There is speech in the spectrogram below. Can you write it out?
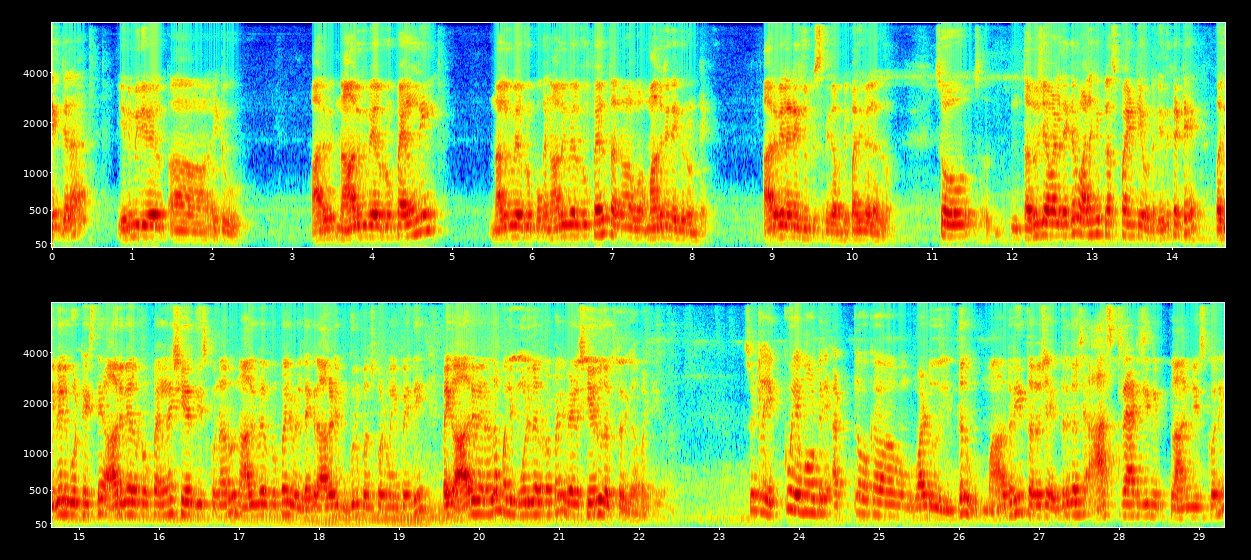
దగ్గర ఎనిమిది వేలు ఇటు ఆరు నాలుగు వేల రూపాయలని నాలుగు వేల రూపాయలు ఒక నాలుగు వేల రూపాయలు తను మాధురి దగ్గర ఉంటాయి. ఆరు వేలు అనేది చూపిస్తుంది కాబట్టి పదివేలలో సో తనుజ వాళ్ళ దగ్గర వాళ్ళకి ప్లస్ పాయింట్ ఉంటుంది. ఎందుకంటే పదివేలు కొట్టేస్తే ఆరు వేల రూపాయలనే షేర్ తీసుకున్నారు. నాలుగు వేల రూపాయలు వీళ్ళ దగ్గర ఆల్రెడీ ముగ్గురు పంచుకోవడం అయిపోయింది. పైగా ఆరు వేలలో మళ్ళీ మూడు వేల రూపాయలు వీళ్ళ షేరు దక్కుతుంది కాబట్టి. సో ఇట్లా ఎక్కువ అమౌంట్ని అట్లా ఒక వాళ్ళు ఇద్దరు మాధురి తనుజ ఇద్దరు కలిసి ఆ స్ట్రాటజీని ప్లాన్ చేసుకొని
